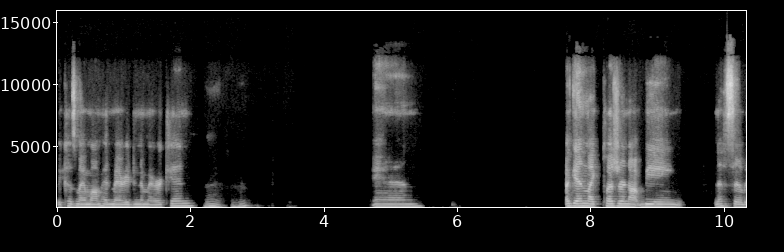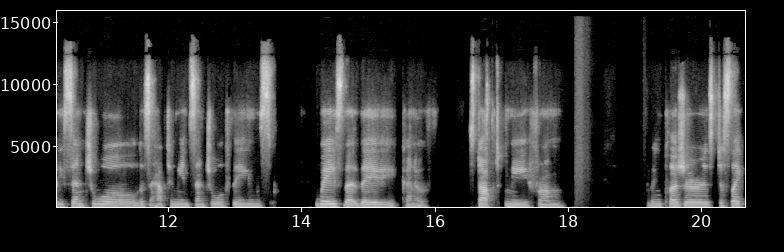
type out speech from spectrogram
because my mom had married an American. Mm-hmm. And again, like pleasure not being necessarily sensual, doesn't have to mean sensual things, ways that they kind of stopped me from doing pleasure is just like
